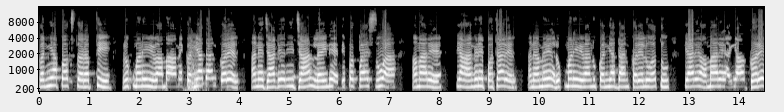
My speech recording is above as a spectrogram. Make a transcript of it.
કન્યા પક્ષ તરફથી રૂકમણી વિવાહમાં અમે કન્યાદાન કરેલ અને જાડેરી જાન લઈને દીપકભાઈ સુવા અમારે ત્યાં આંગણે પધારેલ અને અમે રૂકમણી વિવાહનું કન્યાદાન કરેલું હતું. ત્યારે અમારે અહીંયા ઘરે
